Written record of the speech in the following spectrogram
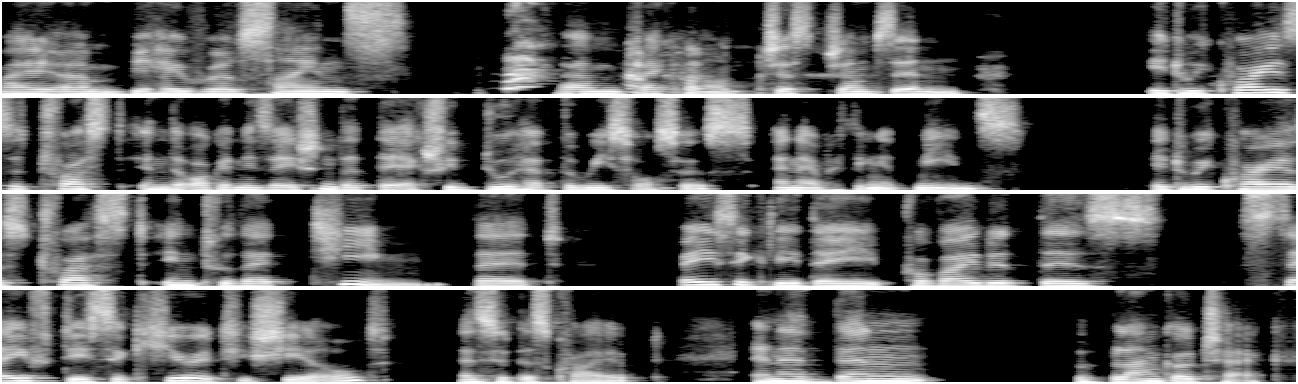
my um, behavioral science um, background just jumps in. It requires a trust in the organization that they actually do have the resources and everything it needs it requires trust into that team that basically they provided this safety security shield, as you described, and had then a blanco check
